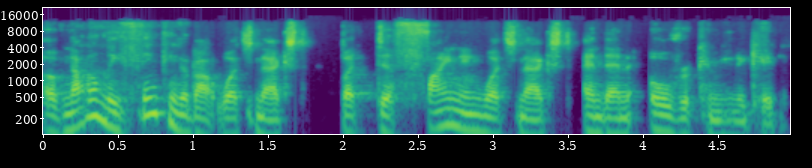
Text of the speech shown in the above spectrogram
of not only thinking about what's next, but defining what's next and then over communicating,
